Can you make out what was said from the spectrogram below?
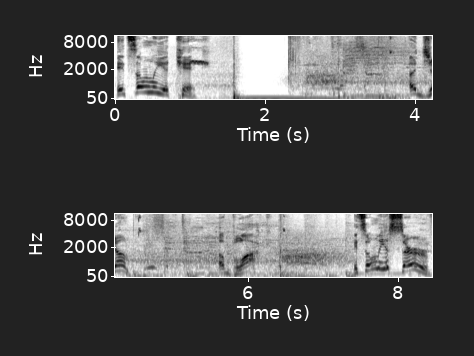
It's only a kick, a jump, a block. It's only a serve.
